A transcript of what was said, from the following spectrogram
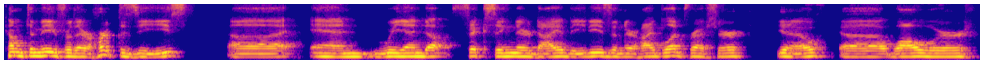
come to me for their heart disease, uh, and we end up fixing their diabetes and their high blood pressure. You know, uh, while we're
